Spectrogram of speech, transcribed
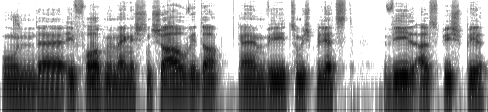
Und äh, ich frage mich manchmal schon auch wieder, ähm, wie zum Beispiel jetzt Wiel als Beispiel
